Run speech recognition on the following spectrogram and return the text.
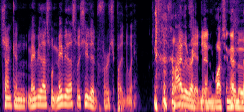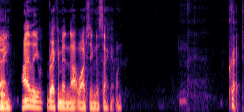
chunking. Maybe that's what maybe that's what she did before she played the Wii. Just felt like Highly she had to- recommend watching that movie. Highly recommend not watching the second one. Correct.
